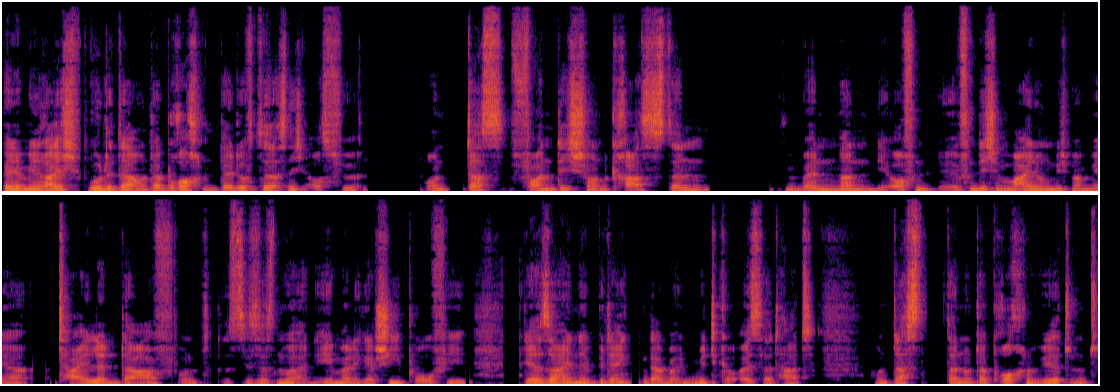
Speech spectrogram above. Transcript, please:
Benjamin Reich wurde da unterbrochen. Der durfte das nicht ausführen. Und das fand ich schon krass, denn wenn man die, offen, öffentliche Meinung nicht mal mehr teilen darf und es ist nur ein ehemaliger Skiprofi, der seine Bedenken dabei mitgeäußert hat und das dann unterbrochen wird und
